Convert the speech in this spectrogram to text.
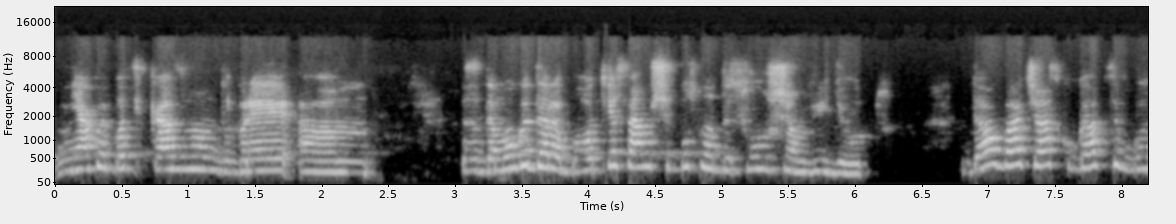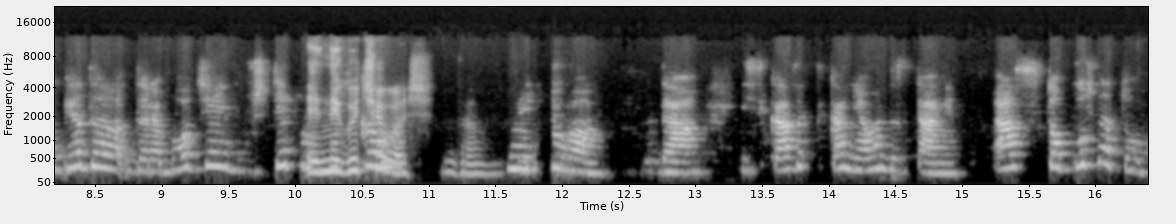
някой път си казвам, добре, а, за да мога да работя, само ще пусна да слушам видеото. Да, обаче аз когато се вглъбя да, да работя и въобще пропускам... Е, не го чуваш. Да. Не чувам, да. И си казах, така няма да стане. Аз то пуснато.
